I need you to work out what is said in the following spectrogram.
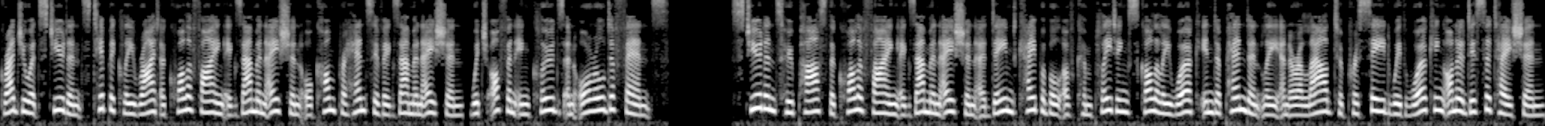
graduate students typically write a qualifying examination or comprehensive examination, which often includes an oral defense. Students who pass the qualifying examination are deemed capable of completing scholarly work independently and are allowed to proceed with working on a dissertation.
